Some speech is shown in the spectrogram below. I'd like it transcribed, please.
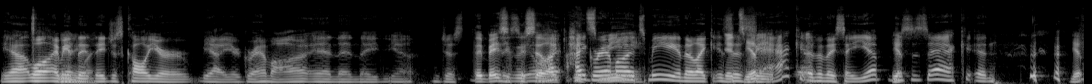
yeah, well, I mean, Anyway. they, they just call your yeah your grandma, and then they yeah just They basically say, "Oh, like, "Hi, "It's grandma, me." it's me," and they're like, "Is It's this me. Zach?" Yeah. And then they say, "Yep, this is Zach," and Yep.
